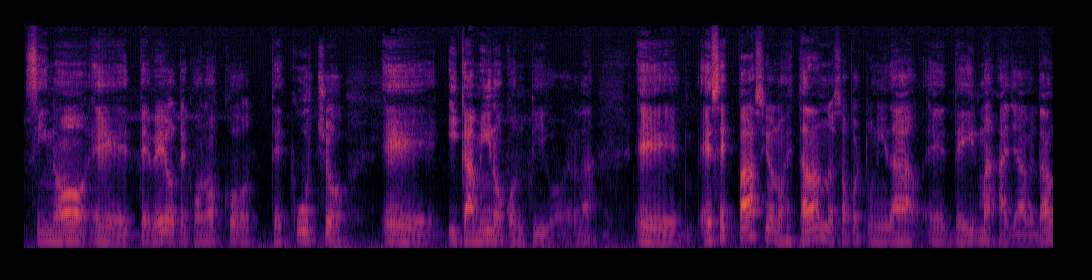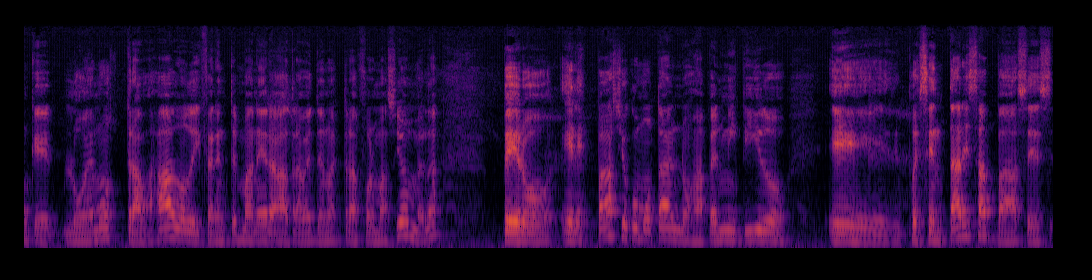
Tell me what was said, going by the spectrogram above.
sino eh, te veo, te conozco, te escucho eh, y camino contigo, ¿verdad? Eh, ese espacio nos está dando esa oportunidad de ir más allá, ¿verdad? Aunque lo hemos trabajado de diferentes maneras a través de nuestra formación, ¿verdad? Pero el espacio como tal nos ha permitido pues sentar esas bases,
